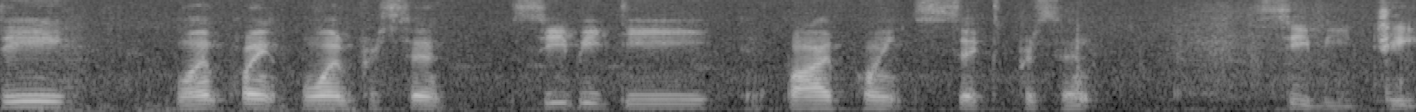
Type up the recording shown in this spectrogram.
THC, 1.1% CBD, and 5.6% CBG.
